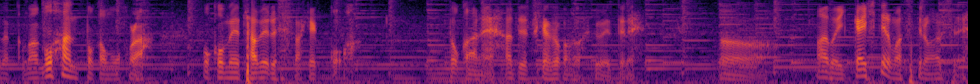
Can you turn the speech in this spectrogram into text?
なんかまあご飯とかもほら、お米食べるしさ、結構。とかね、味付けとかも含めてね。うん。あと一回来てる街っていうのもあるしね。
